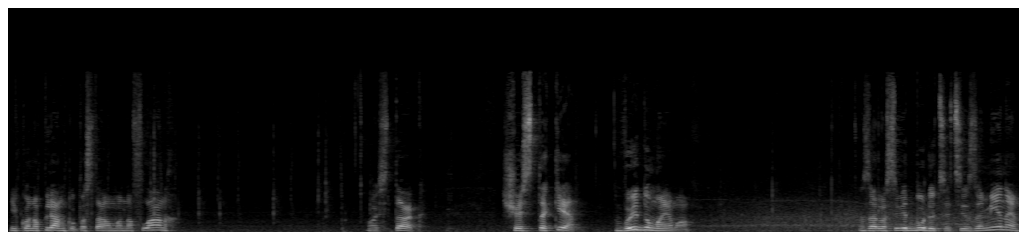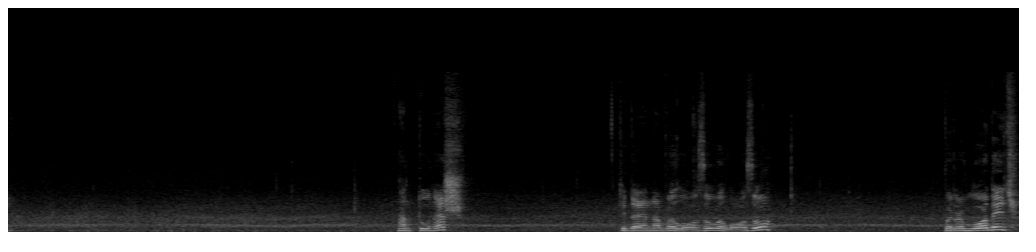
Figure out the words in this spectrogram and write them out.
І коноплянку поставимо на фланг. Ось так. Щось таке. Видумаємо. Зараз відбудуться ці заміни. Антунеш. Кидає на велозу, велозу. Переводить.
